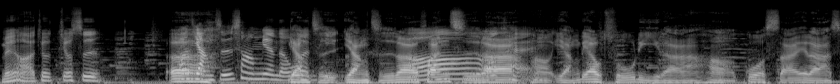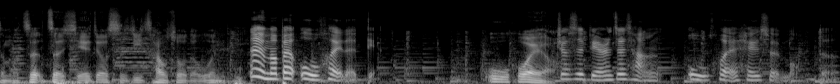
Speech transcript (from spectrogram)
没有啊，就就是呃，养殖上面的养问题。殖养殖啦、哦繁殖啦、哈、养料处理啦、哈、过筛啦什么这这些就实际操作的问题。那有没有被误会的点？误会哦，就是别人最常误会黑水虻的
